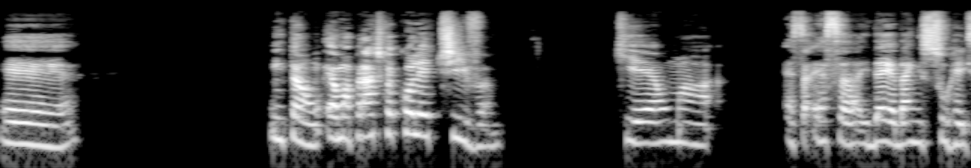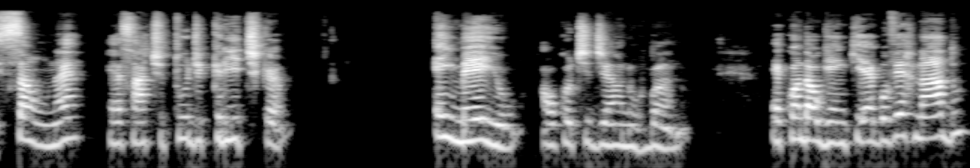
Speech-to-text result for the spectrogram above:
É, então, é uma prática coletiva, que é uma essa, essa ideia da insurreição, né? Essa atitude crítica em meio ao cotidiano urbano. É quando alguém que é governado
